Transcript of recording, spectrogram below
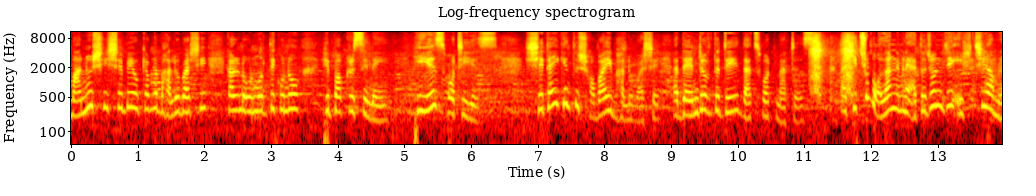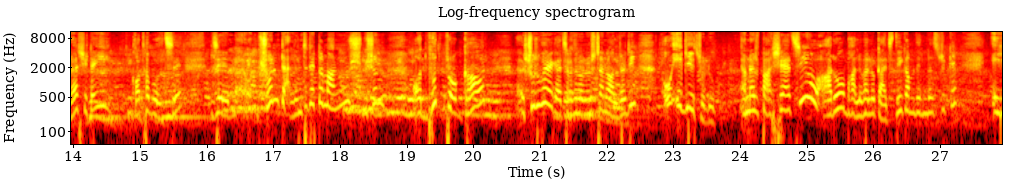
মানুষ হিসেবে ওকে আমরা ভালোবাসি কারণ ওর মধ্যে কোনো হিপোক্রেসি নেই। He is what he is সেটাই কিন্তু সবাই ভালোবাসে। At the end of the day that's what matters কিছু বলার নেই মানে এতজন যে এসছি আমরা, সেটাই কথা বলছে যে ভীষণ ট্যালেন্টেড একটা মানুষ, ভীষণ অদ্ভুত প্রজ্ঞা শুরু হয়ে গেছে আমাদের অনুষ্ঠান অলরেডি ও এগিয়ে চলুক। আমরা পাশে আছি, ও আরও ভালো ভালো কাজ দিক আমাদের ইন্ডাস্ট্রিকে এই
